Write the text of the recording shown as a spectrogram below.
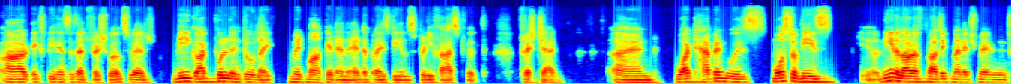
our experiences at freshworks where we got pulled into like mid-market and enterprise deals pretty fast with freshchat and what happened was most of these you know, need a lot of project management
